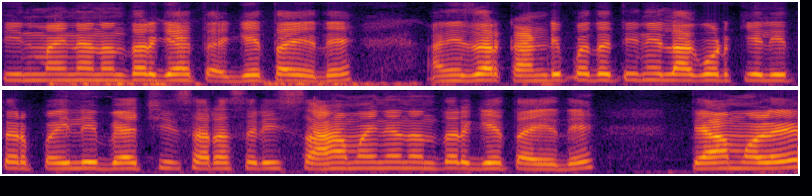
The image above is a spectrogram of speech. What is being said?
तीन महिन्यानंतर घेता घेता येते. आणि जर कांडी पद्धतीने लागवड केली तर पहिली बॅच ही सरासरी सहा महिन्यानंतर घेता येते. त्यामुळे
